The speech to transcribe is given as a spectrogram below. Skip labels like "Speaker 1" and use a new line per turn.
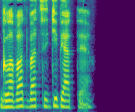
Глава 29.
